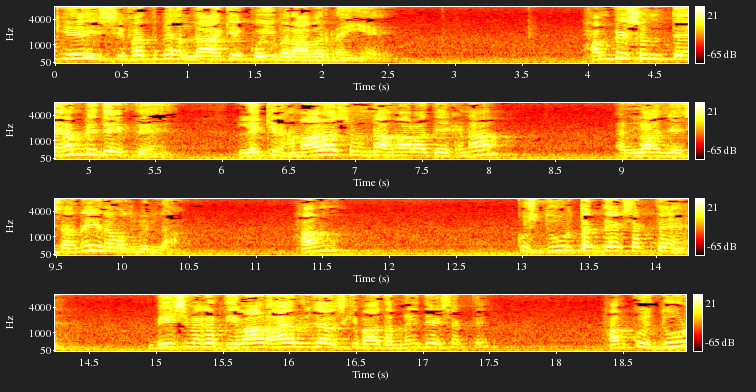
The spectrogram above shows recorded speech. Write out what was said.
کے اس صفت میں اللہ کے کوئی برابر نہیں ہے۔ ہم بھی سنتے ہیں، ہم بھی دیکھتے ہیں، لیکن ہمارا سننا، ہمارا دیکھنا اللہ جیسا نہیں نوز باللہ۔ ہم کچھ دور تک دیکھ سکتے ہیں، بیچ میں اگر دیوار حائل ہو جائے، اس کے بعد ہم نہیں دیکھ سکتے۔ ہم کچھ دور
